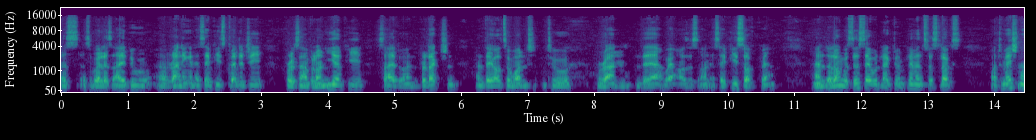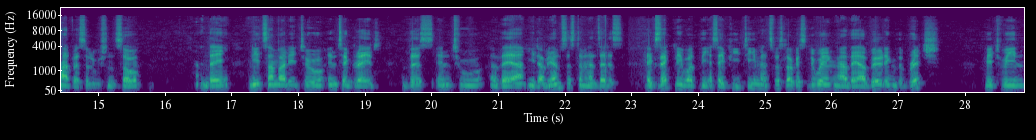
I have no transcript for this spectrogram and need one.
as, as well as I do, uh, running an SAP strategy, for example, on ERP side or in the production, and they also want to run their warehouses on SAP software. And along with this, they would like to implement Swisslog's automation hardware solution. So they need somebody to integrate this into their EWM system, and that is exactly what the SAP team at Swisslog is doing. Uh, they are building the bridge between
